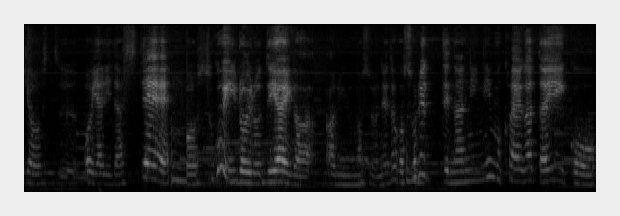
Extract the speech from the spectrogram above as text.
教室をやりだして、うん。すごいいろいろ出会いがありますよね。だからそれって何にも変え難いこ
